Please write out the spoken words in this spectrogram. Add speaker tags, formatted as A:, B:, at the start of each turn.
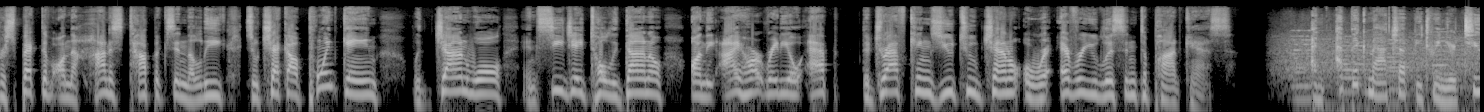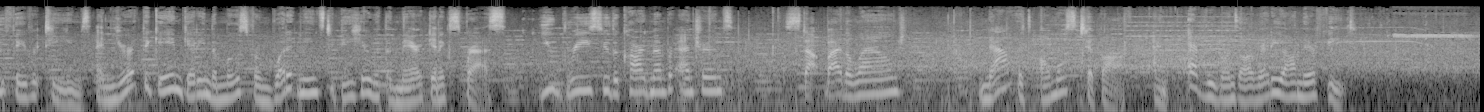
A: perspective on the hottest topics in the league. So check out Point Game with John Wall and CJ Toledano on the iHeartRadio app, the DraftKings YouTube channel, or wherever you listen to podcasts.
B: An epic matchup between your two favorite teams, and you're at the game getting the most from what it means to be here with American Express. You breeze through the card member entrance, stop by the lounge. Now it's almost tip off, and everyone's already on their feet.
